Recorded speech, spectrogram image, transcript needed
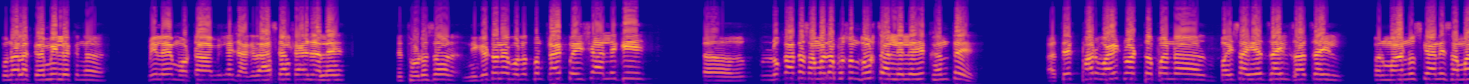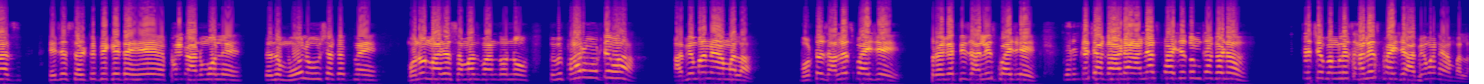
कुणाला कमी लेखणं मी लय मोठा मी लय जागृत आजकाल काय झालंय ते थोडस निगेटिव्ह नाही बोलत पण काय पैसे आले की लोक आता समाजापासून दूर चाललेले हे खंत आहे. ते फार वाईट वाटतं पण पैसा येत जाईल जात जाईल. पण माणुसकी आणि समाज हे जे सर्टिफिकेट आहे हे फार अनमोल आहे. त्याचं मोल होऊ शकत नाही. म्हणून माझ्या समाज बांधवांनो तुम्ही फार मोठे व्हा. अभिमान आहे आम्हाला. मोठं झालंच पाहिजे. प्रगती झालीच पाहिजे. कोरोनाच्या गाड्या आल्याच पाहिजे तुमच्याकडं. त्याचे बंगले झालेच पाहिजे. अभिमान आहे आम्हाला.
